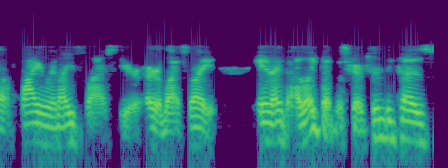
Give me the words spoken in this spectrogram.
uh, fire and ice last year or last night. And I, I like that description because,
